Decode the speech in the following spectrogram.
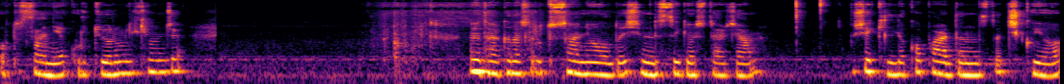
30 saniye kurutuyorum ilk önce. Evet arkadaşlar 30 saniye oldu. Şimdi size göstereceğim. Bu şekilde kopardığınızda çıkıyor.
